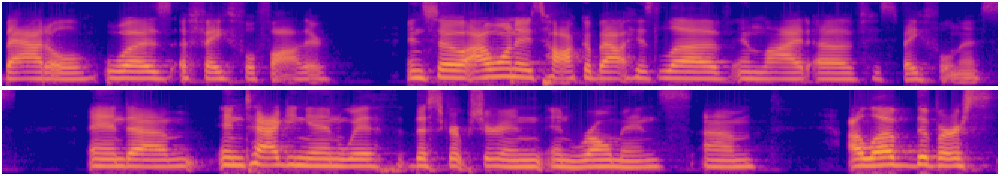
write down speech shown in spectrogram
battle was a faithful father. And so I want to talk about his love in light of his faithfulness. And um, in tagging in with the scripture in, in Romans, um, I love the verse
